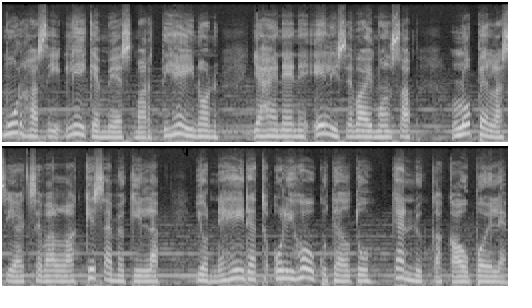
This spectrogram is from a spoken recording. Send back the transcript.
murhasi liikemies Martti Heinon ja hänen elisevaimonsa Lopella sijaitsevalla kesämökillä, jonne heidät oli houkuteltu kännykkäkaupoille.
